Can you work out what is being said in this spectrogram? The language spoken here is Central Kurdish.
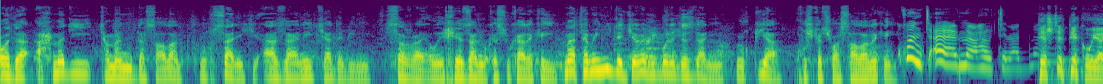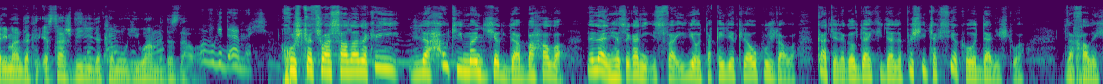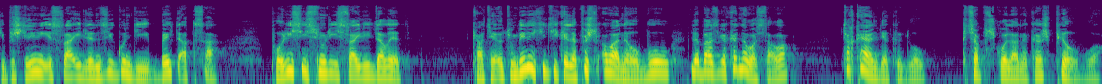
عۆدە ئەحمەدی تەمەن دە ساڵان ڕوخسارێکی ئازایانەی تیا دەبینی، سەرڕای ئەوەی خێزان و کەسوکارەکەی ماتەمینی دەگێڕن بۆ لەدەستدانی ڕوقیە خوشکە چوار ساڵانەکەی. پێشتر پێکەوە یاریمان دەکرد، ئێستاش بیری دەکەم و هیوام لەدەستداوە. خوشکە چوار ساڵانەکەی لە حەوتی مانگیەکدا بە هەڵە لەلایەن هێزەکانی ئیسرائیلیەوە تەقەی لێکراوە و کوژراوە، کاتێ لەگەڵ دایکیدا لە پشتی تەکسیەکەوە دانیشتووە. لە خاڵێکی پشکنینی ئیسرائیل لە نزیک گوندی بەیت ئەقسا، پۆلیسی سنووری ئیسرائیلی دەڵێت، کاتێ ئۆتۆمبێلێکی دیکە لە پشت ئەوانەوە بووە و لە بازگەکە نەوەستاوە، تەقەیان لێکردووە و کچە پشکۆلانەکەش پێوە بووە.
